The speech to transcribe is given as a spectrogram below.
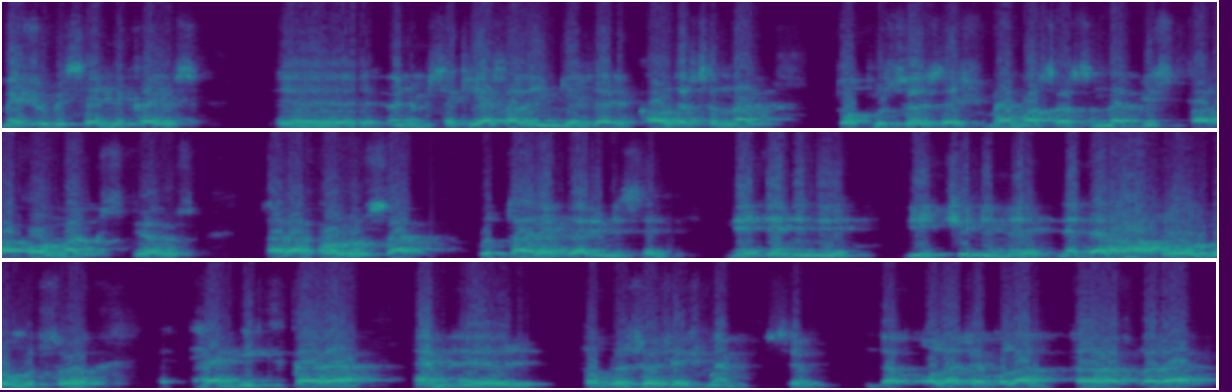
meşru bir sendikayız. E, önümüzdeki yasal engelleri kaldırsınlar. Toplu sözleşme masasında biz taraf olmak istiyoruz. Taraf olursak bu taleplerimizin nedenini, niçinini, neden haklı olduğumuzu hem iktidara hem e, toplu sözleşmesinde olacak olan taraflara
